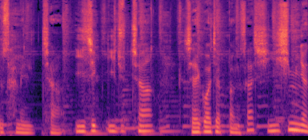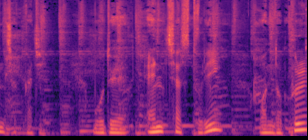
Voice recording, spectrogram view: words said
3일차, 이직 2주차, 제과제빵사 20년차까지 모두의 N차 스토리 원더풀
